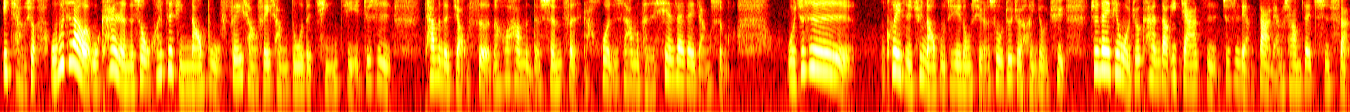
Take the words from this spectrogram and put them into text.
一场秀。我不知道，我看人的时候，我会自己脑补非常非常多的情节，就是他们的角色，然后他们的身份，然后或者是他们可能现在在讲什么。我就是会一直去脑补这些东西，人，所以我就觉得很有趣。就那一天，我就看到一家子，就是两大两小他们在吃饭。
